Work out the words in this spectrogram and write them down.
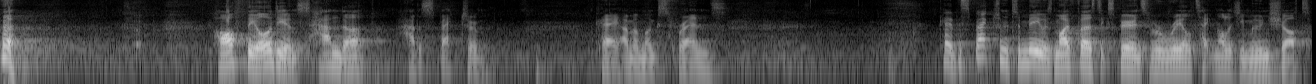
Half the audience, hand up, had a Spectrum. Okay, I'm amongst friends. Okay, the Spectrum to me was my first experience of a real technology moonshot.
